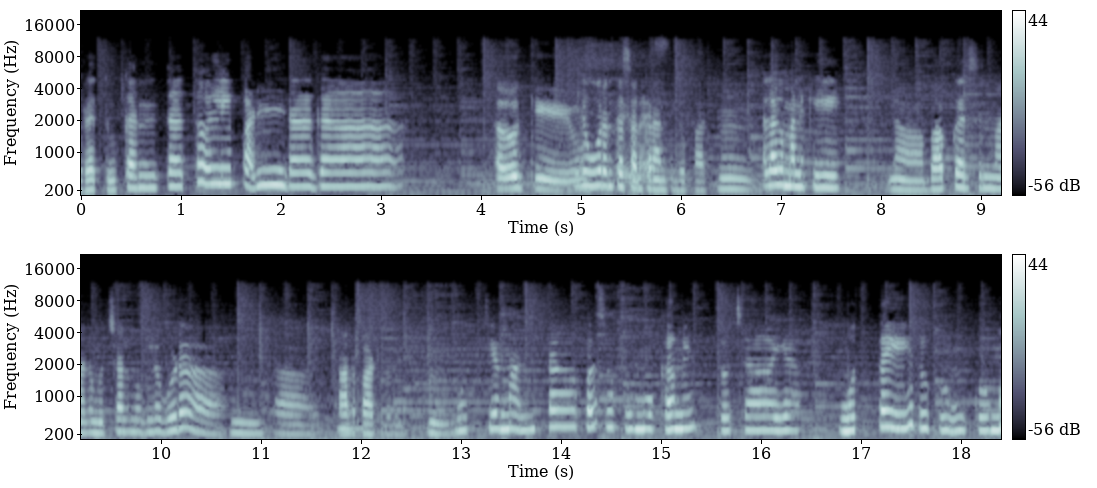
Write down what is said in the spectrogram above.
బ్రతుకంత తొలి పండగ. ఓకే ఇది ఊరంతా సంక్రాంతిలో పాట. అలాగే మనకి బాబు గారి సినిమాలో ముత్యాల ముగ్గులో కూడా చాలా పాటలు ఉన్నాయి. ముత్యమంతా పసుపు ముఖమే ఛాయ ముత్తైదు కుంకుమ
